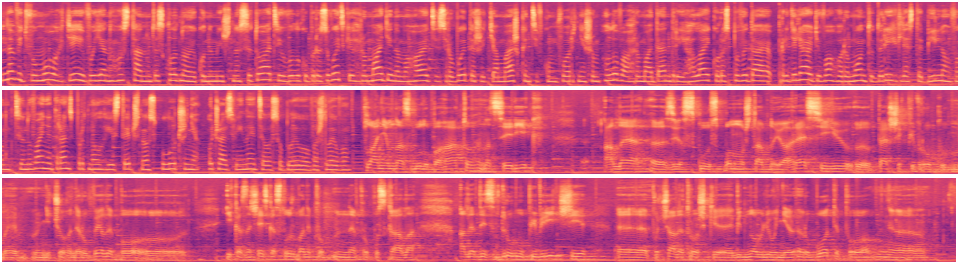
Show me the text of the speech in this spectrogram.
Навіть в умовах дії воєнного стану та складної економічної ситуації у Великоберезовицькій громаді намагаються зробити життя мешканців комфортнішим. Голова громади Андрій Галайко розповідає, приділяють увагу ремонту доріг для стабільного функціонування транспортно-логістичного сполучення. У час війни це особливо важливо. Планів у нас було багато на цей рік, але е, в зв'язку з повномасштабною агресією е, перших півроку ми нічого не робили, бо е, і казначейська служба не про- не пропускала. Але десь в другому півріччі почали трошки відновлювані роботи по.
